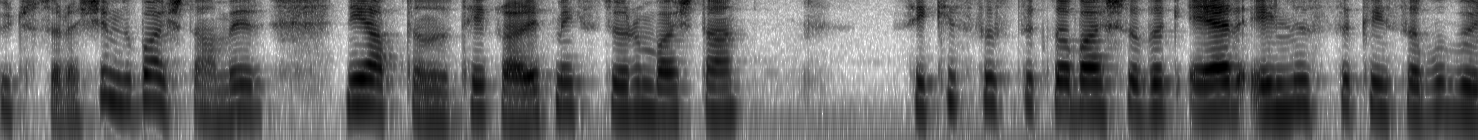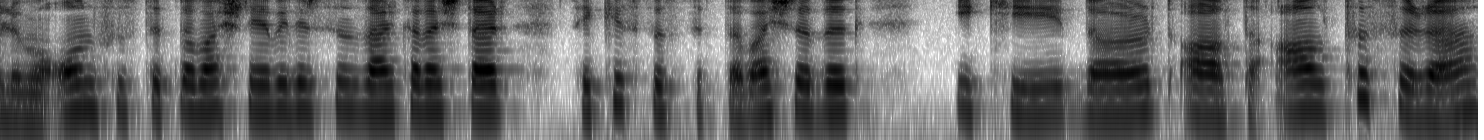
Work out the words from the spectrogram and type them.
3 sıra. Şimdi baştan beri ne yaptığımızı tekrar etmek istiyorum baştan. 8 fıstıkla başladık. Eğer eliniz sıkıysa bu bölümü 10 fıstıkla başlayabilirsiniz arkadaşlar. 8 fıstıkla başladık. 2, 4, 6. 6 sıra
